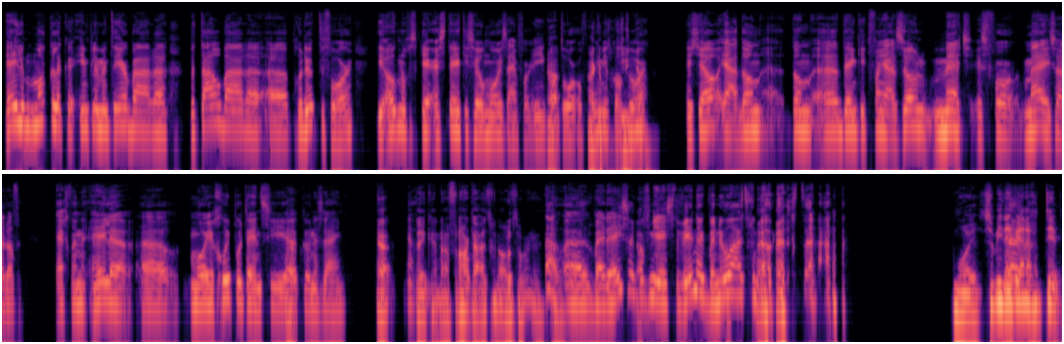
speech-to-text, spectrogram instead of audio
hele makkelijke, implementeerbare, betaalbare eh, producten voor. Die ook nog eens een keer esthetisch heel mooi zijn voor in je Ja, kantoor of ja, om je het gezien, kantoor. ja. Weet je wel? Ja, dan, eh, dan eh, denk ik van ja, zo'n match is voor mij zou dat echt een hele eh, mooie groeipotentie eh, Ja. kunnen zijn. Zeker. Nou, van harte uitgenodigd hoor. Nou, eh, bij deze, ik Ja. hoef niet eens te winnen, ik ben nul uitgenodigd. Mooi. Sabine, heb jij nog een tip?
